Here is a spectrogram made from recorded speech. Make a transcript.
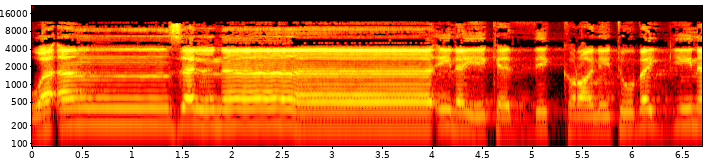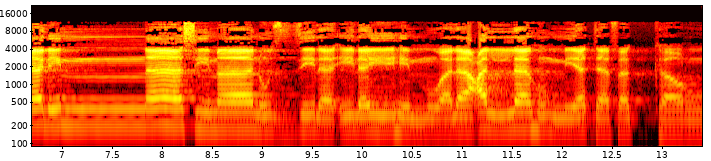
وأنزلنا إليك الذكر لتبين للناس ما نزل إليهم ولعلهم يتفكرون.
